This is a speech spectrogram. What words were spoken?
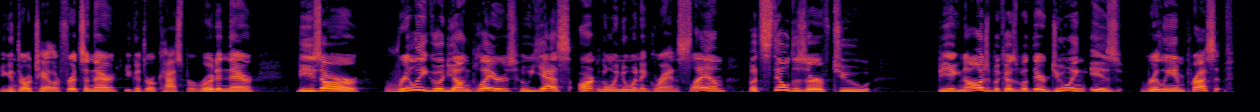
you can throw Taylor Fritz in there. You can throw Casper Ruud in there. These are really good young players who, yes, aren't going to win a Grand Slam, but still deserve to be acknowledged because what they're doing is really impressive.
